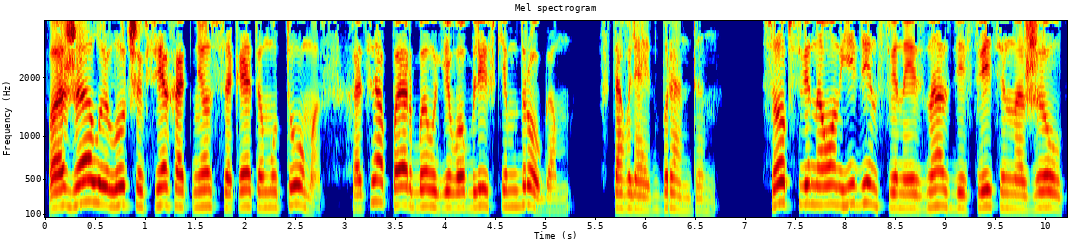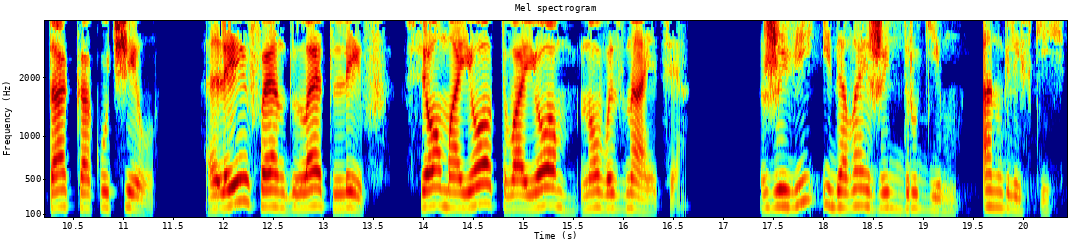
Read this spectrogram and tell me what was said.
Пожалуй, лучше всех отнесся к этому Томас, хотя Пер был его близким другом, вставляет Брэндон. Собственно, он единственный из нас действительно жил так, как учил. Live and let live. Все мое, твое, ну вы знаете. Живи и давай жить другим. Английский.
